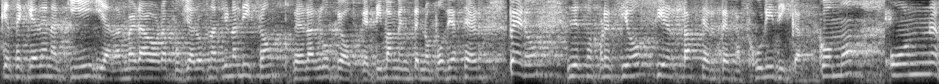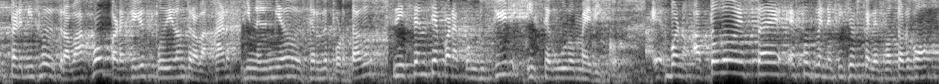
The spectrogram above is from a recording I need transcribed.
que se queden aquí y a la mera hora pues ya los nacionalizo, pues era algo que objetivamente no podía hacer, pero les ofreció ciertas certezas jurídicas como un permiso de trabajo para que ellos pudieran trabajar sin el miedo de ser deportados, licencia para conducir y seguro médico. Eh, bueno, a todo este, estos beneficios que les otorgó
